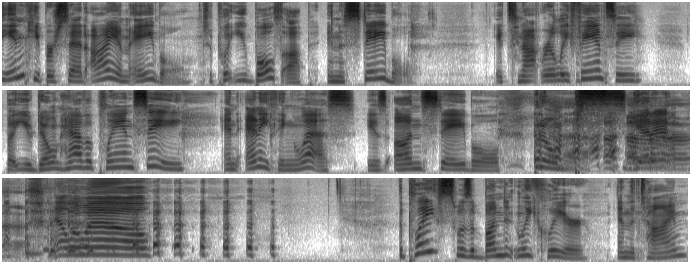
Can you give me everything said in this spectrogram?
The innkeeper said, I am able to put you both up in a stable. It's not really fancy, but you don't have a plan C, and anything less is unstable. Get it? LOL. The place was abundantly clear, and the time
